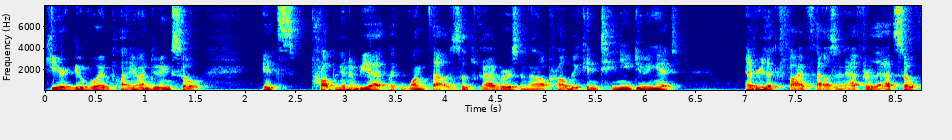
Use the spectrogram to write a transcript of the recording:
gear giveaway I'm planning on doing. So it's probably going to be at like 1,000 subscribers, and then I'll probably continue doing it every like 5,000 after that. So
